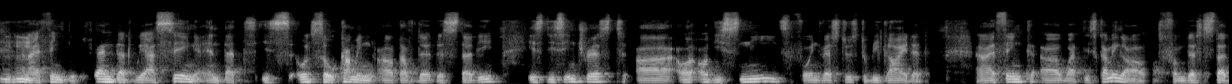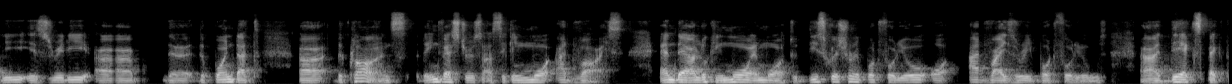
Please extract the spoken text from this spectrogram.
Mm-hmm. And I think the trend that we are seeing, and that is also coming out of the, the study, is this interest uh, or, or this need for investors to be guided. And I think uh, what is coming out from the study is really uh, the, the point that uh, the clients, the investors are seeking more advice and they are looking more and more to discretionary portfolio or advisory portfolios. Uh, they expect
